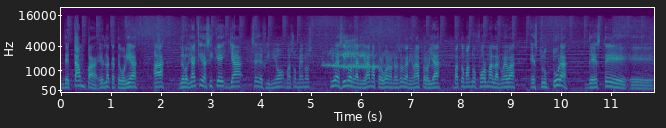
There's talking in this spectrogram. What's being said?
de Tampa es la categoría A de los Yankees. Así que ya se definió más o menos, iba a decir organigrama, pero bueno, no es organigrama, pero ya va tomando forma la nueva estructura de este eh,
